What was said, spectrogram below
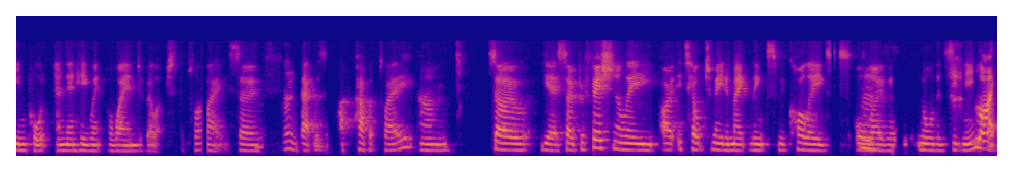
input, and then he went away and developed the play. So right. that was a puppet play. Um, so yeah, so professionally, I, it's helped me to make links with colleagues all mm. over northern Sydney. Like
